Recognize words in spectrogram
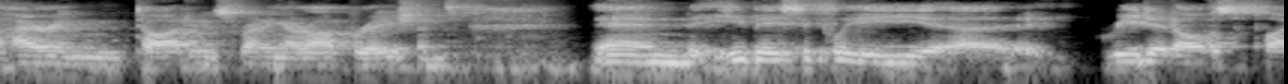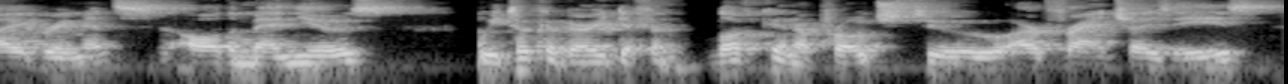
hiring Todd, who's running our operations. And he basically uh, redid all the supply agreements, all the menus. We took a very different look and approach to our franchisees.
